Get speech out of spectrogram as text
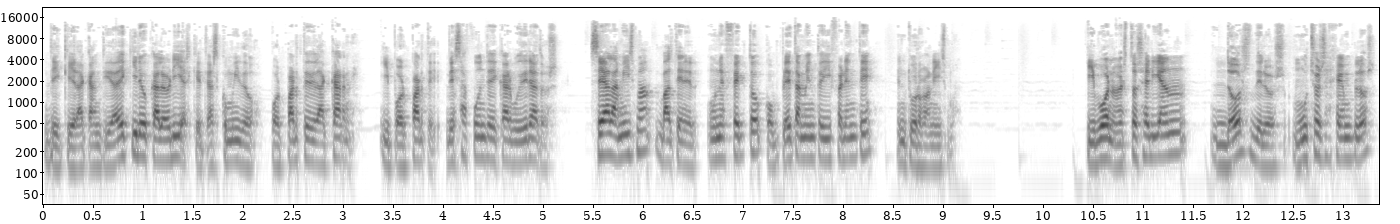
de que la cantidad de kilocalorías que te has comido por parte de la carne y por parte de esa fuente de carbohidratos sea la misma, va a tener un efecto completamente diferente en tu organismo. Y bueno, estos serían dos de los muchos ejemplos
